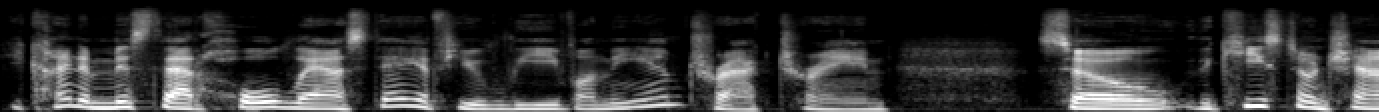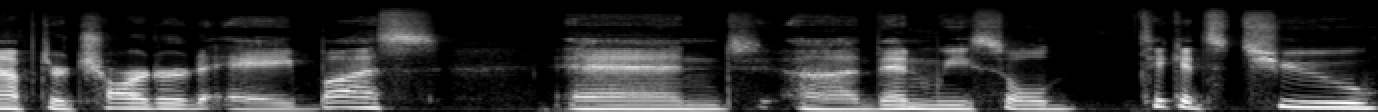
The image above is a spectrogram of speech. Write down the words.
you kind of miss that whole last day if you leave on the Amtrak train. So the Keystone chapter chartered a bus, and uh, then we sold tickets to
